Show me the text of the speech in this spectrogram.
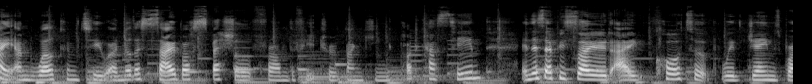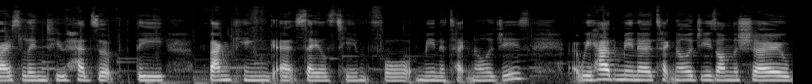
Hi, and welcome to another Sibos special from the Future of Banking podcast team. In this episode, I caught up with James Bryce Lind, who heads up the banking uh, sales team for Minna Technologies. We had Minna Technologies on the show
